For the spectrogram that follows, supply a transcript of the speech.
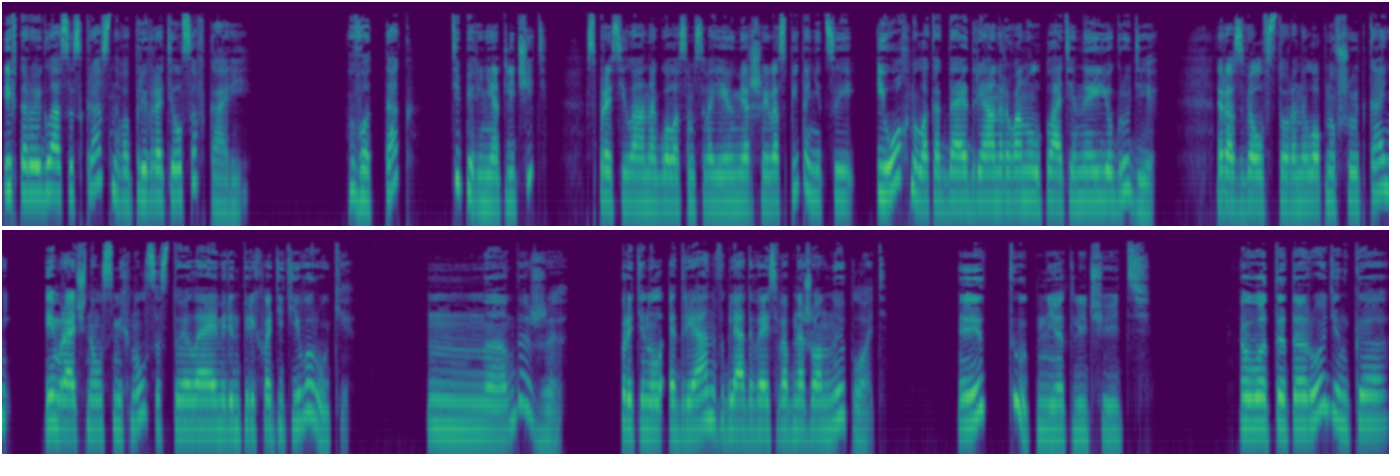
и второй глаз из красного превратился в карий. «Вот так? Теперь не отличить?» — спросила она голосом своей умершей воспитанницы и охнула, когда Эдриан рванул платье на ее груди. Развел в стороны лопнувшую ткань и мрачно усмехнулся, стоило Эмерин перехватить его руки. «Надо же!» — протянул Эдриан, вглядываясь в обнаженную плоть. «И тут не отличить. Вот эта родинка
